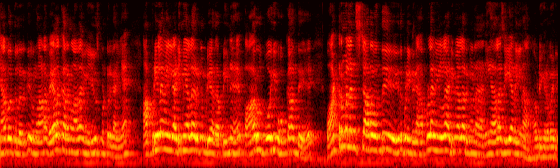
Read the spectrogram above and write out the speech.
ஞாபகத்தில் இருக்குது இவங்க ஆனால் வேலைக்காரங்களாக தான் இவங்க யூஸ் பண்ணிருக்காங்க. அப்படியெல்லாம் இவங்க அடிமையாலாம் இருக்க முடியாது அப்படின்னு பாரு போய் உட்காந்து வாட்டர்மெலன் ஸ்டாரை வந்து இது பண்ணிட்டு இருக்காங்க. அப்படிலாம் இவங்களாம் அடிமையாலாம் இருக்கணும் நீங்கள் அதெல்லாம் செய்யாதீங்கண்ணா அப்படிங்கிற மாதிரி.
